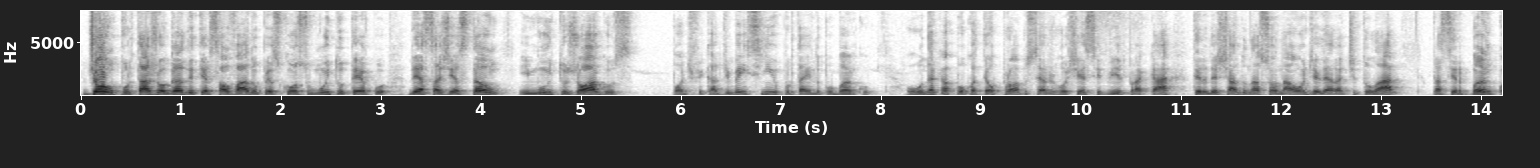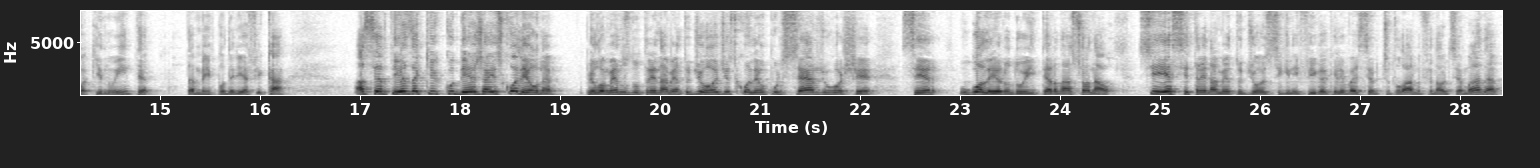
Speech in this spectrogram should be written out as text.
John, por estar tá jogando e ter salvado o pescoço muito tempo dessa gestão em muitos jogos, pode ficar de beicinho por estar tá indo para o banco. Ou daqui a pouco até o próprio Sérgio Rocher se vir para cá, ter deixado o Nacional onde ele era titular para ser banco aqui no Inter, também poderia ficar. A certeza é que Cudê já escolheu, né? Pelo menos no treinamento de hoje, escolheu por Sérgio Rocher ser o goleiro do Internacional. Se esse treinamento de hoje significa que ele vai ser titular no final de semana,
